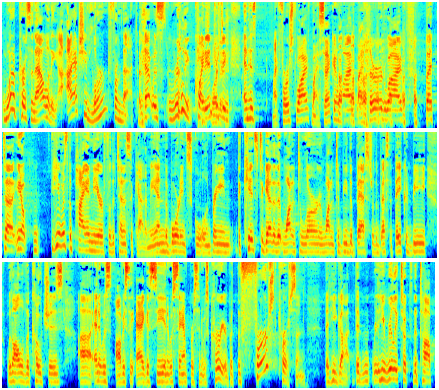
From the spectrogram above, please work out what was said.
What a personality. I actually learned from that. That was really quite That's interesting. funny. And his my first wife, my second wife, my third wife. But uh, you know, he was the pioneer for the tennis academy and the boarding school and bringing the kids together that wanted to learn and wanted to be the best or the best that they could be with all of the coaches. Uh, and it was obviously Agassi and it was Sampras and it was Courier. But the first person that he got that he really took to the top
